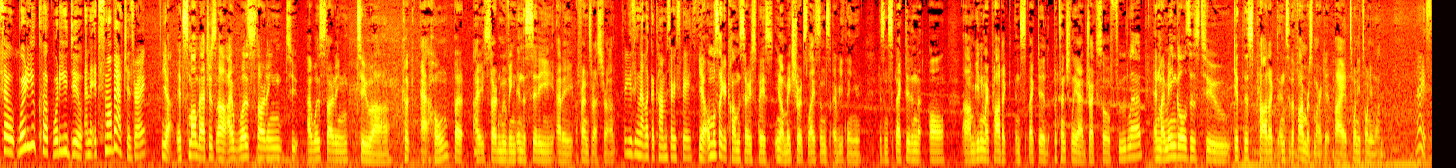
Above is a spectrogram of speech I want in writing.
So, where do you cook? What do you do? And it's small batches, right? Yeah, it's small batches. Uh, I was starting to I was starting to uh, cook at home, but I started moving in the city at a, friend's restaurant. So using that like a commissary space. Yeah, almost like a commissary space. You know, make sure it's licensed, everything is inspected and all. I'm getting my product inspected potentially at Drexel Food Lab, and my main goals is to get this product into the farmers market by 2021. Nice.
